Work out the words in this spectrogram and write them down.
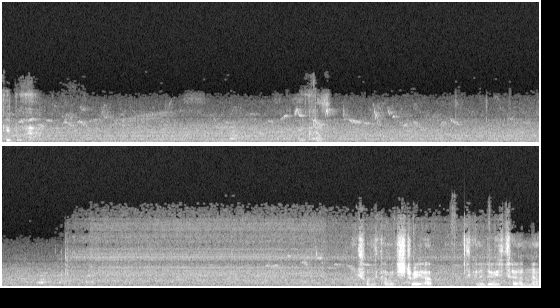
equipo de... Yo creo. This one's coming straight up. He's going to do his turn now.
